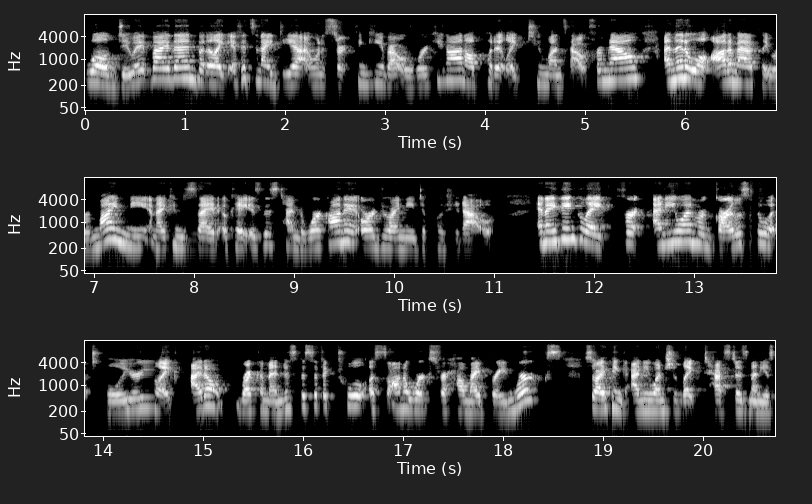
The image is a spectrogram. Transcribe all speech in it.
will do it by then, but like if it's an idea I want to start thinking about or working on, I'll put it like two months out from now. And then it will automatically remind me and I can decide, okay, is this time to work on it or do I need to push it out? And I think like for anyone, regardless of what tool you're like, I don't recommend a specific tool. Asana works for how my brain works. So I think anyone should like test as many as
